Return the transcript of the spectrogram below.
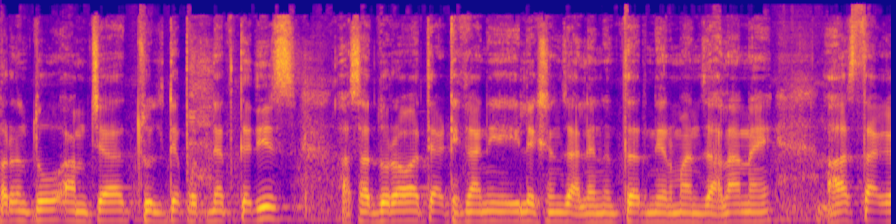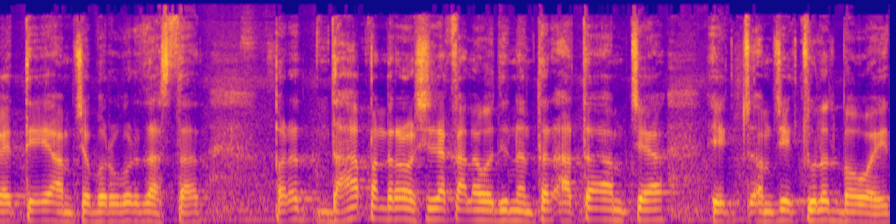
परंतु आमच्या चुलते पुतण्यात कधीच असा दुरावा त्या ठिकाणी इलेक्शन झाल्यानंतर निर्माण झाला नाही. आज तागायत ते आमच्याबरोबरच असतात. परत दहा पंधरा वर्षाच्या कालावधीनंतर आता आमच्या एक आमचे एक चुलत भाऊ आहेत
